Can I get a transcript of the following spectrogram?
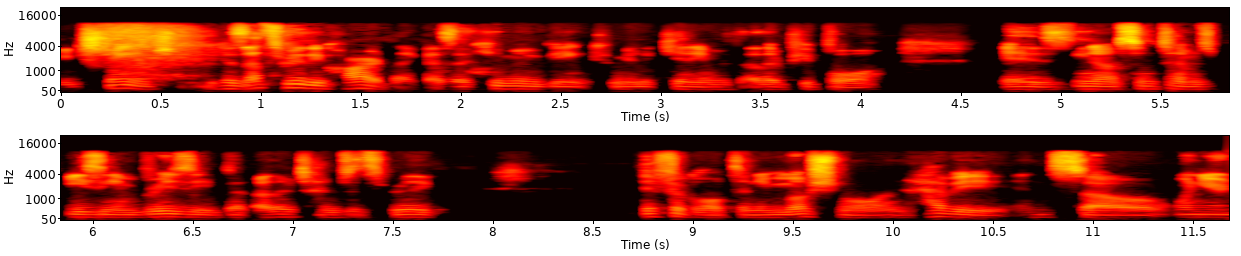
exchange because that's really hard like as a human being communicating with other people is you know sometimes easy and breezy but other times it's really difficult and emotional and heavy. And so when you're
